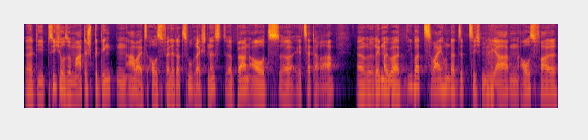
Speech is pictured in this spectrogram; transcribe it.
äh, die psychosomatisch bedingten Arbeitsausfälle dazu rechnest, äh, Burnouts äh, etc. Reden wir über über 270 Milliarden Ausfall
